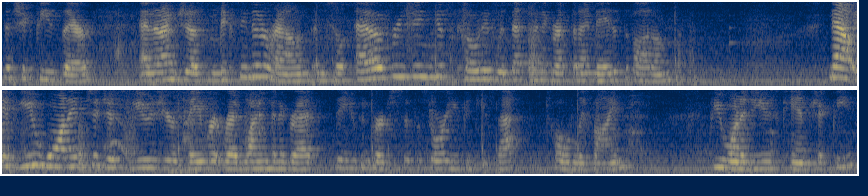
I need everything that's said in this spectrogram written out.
the chickpeas there, and then I'm just mixing it around until everything gets coated with that vinaigrette that I made at the bottom. Now, if you wanted to just use your favorite red wine vinaigrette that you can purchase at the store, you could use that, totally fine. If you wanted to use canned chickpeas,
